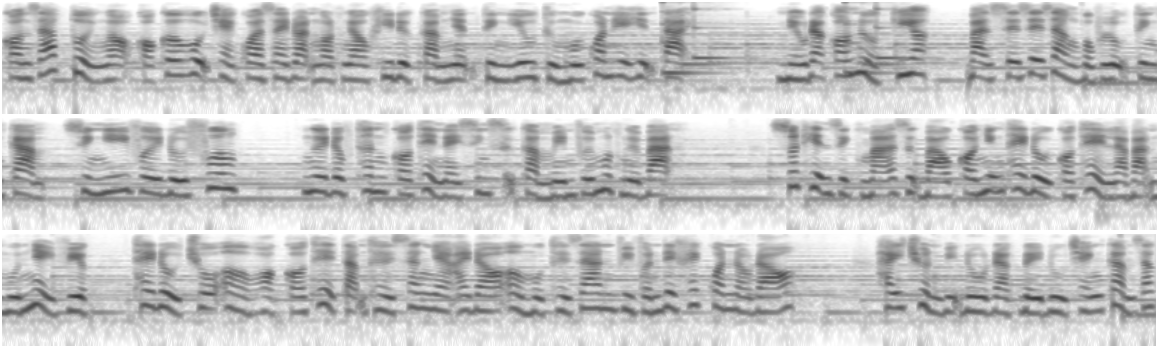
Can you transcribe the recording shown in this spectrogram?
con giáp tuổi ngọ có cơ hội trải qua giai đoạn ngọt ngào khi được cảm nhận tình yêu từ mối quan hệ hiện tại. Nếu đã có nửa kia, bạn sẽ dễ dàng bộc lộ tình cảm, suy nghĩ với đối phương. Người độc thân có thể nảy sinh sự cảm mến với một người bạn. Xuất hiện dịch mã dự báo có những thay đổi có thể là bạn muốn nhảy việc, thay đổi chỗ ở hoặc có thể tạm thời sang nhà ai đó ở một thời gian vì vấn đề khách quan nào đó. Hãy chuẩn bị đồ đạc đầy đủ tránh cảm giác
